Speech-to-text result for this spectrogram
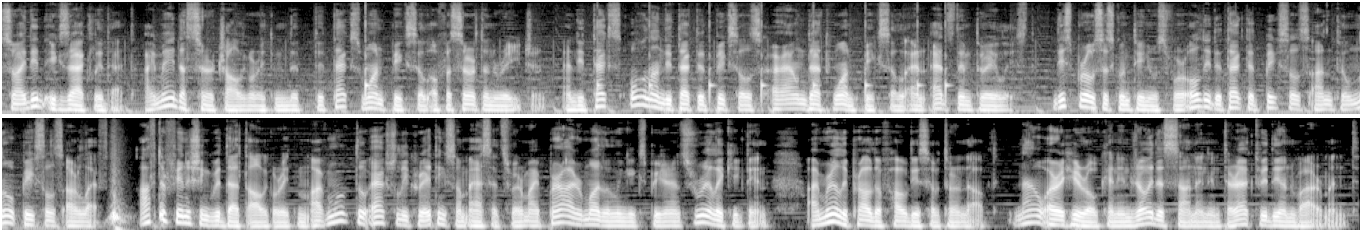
So I did exactly that. I made a search algorithm that detects one pixel of a certain region and detects all undetected pixels around that one pixel and adds them to a list. This process continues for all the detected pixels until no pixels are left. After finishing with that algorithm, I've moved to actually creating some assets where my prior modeling experience really kicked in. I'm really proud of how these have turned out. Now our hero can enjoy the sun and interact with the environment.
